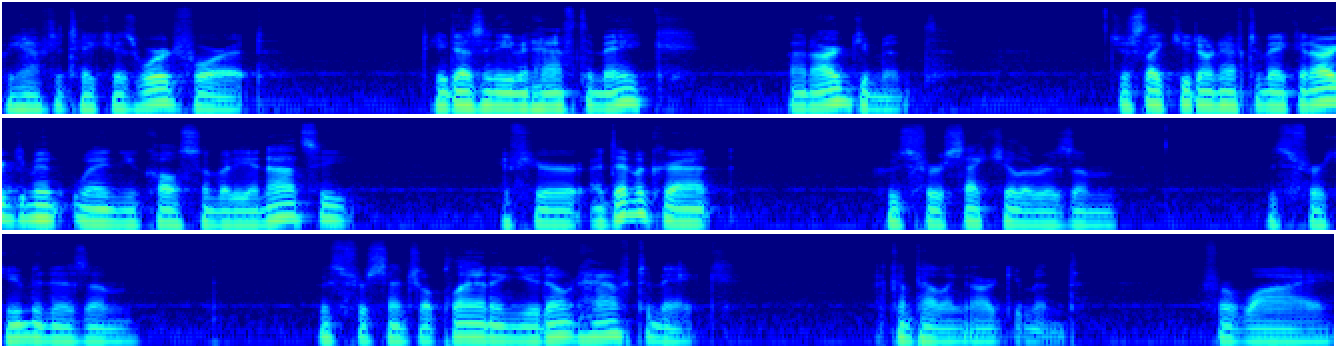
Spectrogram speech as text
we have to take his word for it. He doesn't even have to make an argument. Just like you don't have to make an argument when you call somebody a Nazi. If you're a Democrat, who's for secularism, who's for humanism, who's for central planning, you don't have to make a compelling argument for why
